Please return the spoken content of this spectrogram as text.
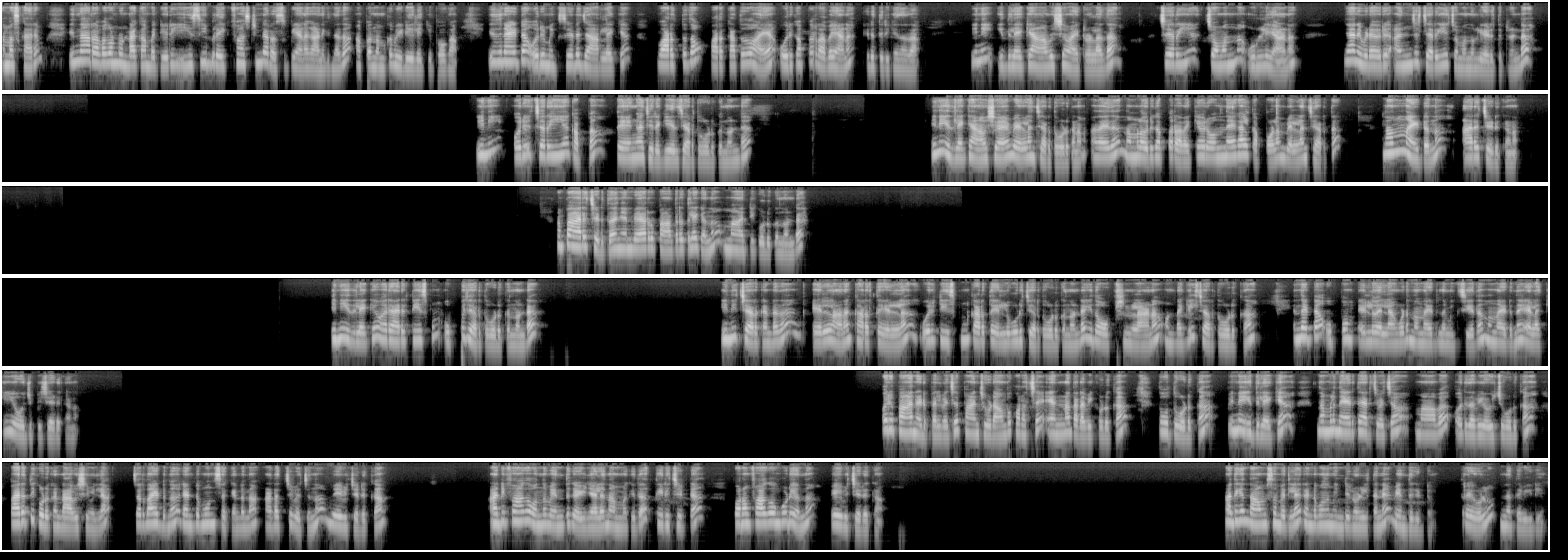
നമസ്കാരം. ഇന്ന് റവ കൊണ്ട് ഉണ്ടാക്കാൻ പറ്റിയ ഒരു ഈസി ബ്രേക്ക്ഫാസ്റ്റിന്റെ റെസിപ്പിയാണ് കാണിക്കുന്നത്. അപ്പം നമുക്ക് വീഡിയോയിലേക്ക് പോകാം. ഇതിനായിട്ട് ഒരു മിക്സിയുടെ ജാറിലേക്ക് വറുത്തതോ വറക്കാത്തതോ ആയ ഒരു കപ്പ് റവയാണ് എടുത്തിരിക്കുന്നത്. ഇനി ഇതിലേക്ക് ആവശ്യമായിട്ടുള്ളത് ചെറിയ ചുമന്ന ഉള്ളിയാണ്. ഞാനിവിടെ ഒരു അഞ്ച് ചെറിയ ചുമന്നുള്ളി എടുത്തിട്ടുണ്ട്. ഇനി ഒരു ചെറിയ കപ്പ് തേങ്ങ ചിരകിയത് ചേർത്ത് കൊടുക്കുന്നുണ്ട്. ഇനി ഇതിലേക്ക് ആവശ്യമായ വെള്ളം ചേർത്ത് കൊടുക്കണം. അതായത് നമ്മൾ ഒരു കപ്പ് റവയ്ക്ക് ഒരു ഒന്നേകാൽ കപ്പോളം വെള്ളം ചേർത്ത് നന്നായിട്ടൊന്ന് അരച്ചെടുക്കണം. അപ്പോൾ അരച്ചെടുത്ത് ഞാൻ വേറൊരു പാത്രത്തിലേക്കൊന്ന് മാറ്റി കൊടുക്കുന്നുണ്ട്. ഇനി ഇതിലേക്ക് ഒരു അര ടീസ്പൂൺ ഉപ്പ് ചേർത്ത് കൊടുക്കുന്നുണ്ട്. ഇനി ചേർക്കേണ്ടത് എള്ളാണ്. കറുത്ത എള്ള്. ഒരു ടീസ്പൂൺ കറുത്ത എള്ള് കൂടി ചേർത്ത് കൊടുക്കുന്നുണ്ട്. ഇത് ഓപ്ഷണലാണ് ഉണ്ടെങ്കിൽ ചേർത്ത് കൊടുക്കുക. എന്നിട്ട് ഉപ്പും എള്ളും എല്ലാം കൂടെ നന്നായിട്ടൊന്ന് മിക്സ് ചെയ്ത് നന്നായിട്ടൊന്ന് ഇളക്കി യോജിപ്പിച്ചെടുക്കണം. ഒരു പാൻ അടുപ്പൽ വെച്ച് പാൻ ചൂടാകുമ്പോൾ കുറച്ച് എണ്ണ തടവി കൊടുക്കുക തൂത്ത് കൊടുക്കുക. പിന്നെ ഇതിലേക്ക് നമ്മൾ നേരത്തെ അരച്ച് വെച്ച മാവ് ഒരു തവി ഒഴിച്ചു കൊടുക്കുക. പരത്തി കൊടുക്കേണ്ട ആവശ്യമില്ല. ചെറുതായിട്ടൊന്ന് രണ്ട് മൂന്ന് സെക്കൻഡ് ഒന്ന് അടച്ചു വെച്ചൊന്ന് വേവിച്ചെടുക്കുക. അടിഭാഗം ഒന്ന് വെന്ത് കഴിഞ്ഞാൽ നമുക്കിത് തിരിച്ചിട്ട് പുറം ഭാഗവും കൂടി ഒന്ന് വേവിച്ചെടുക്കാം. അധികം താമസം വരില്ല. രണ്ട് മൂന്ന് മിനിറ്റിനുള്ളിൽ തന്നെ വെന്ത് കിട്ടും. ഇത്രയേ ഉള്ളൂ ഇന്നത്തെ വീഡിയോ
